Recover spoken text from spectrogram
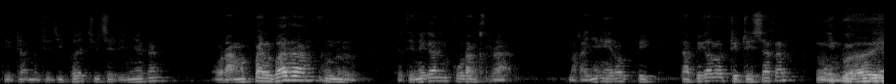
tidak mencuci baju jadinya kan orang ngepel barang ngono loh. Jadi ini kan kurang gerak. Makanya aerobik. Tapi kalau di desa kan ngombai,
